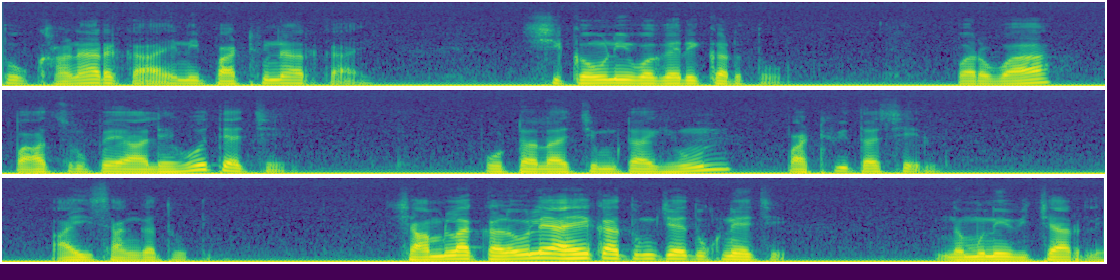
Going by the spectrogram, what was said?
तो खाणार काय आणि पाठविणार काय? शिकवणी वगैरे करतो. परवा पाच रुपये आले हो त्याचे. पोटाला चिमटा घेऊन पाठवीत असेल आई सांगत होती. श्यामला कळवले आहे का तुमच्या दुखण्याचे? नमुने विचारले.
